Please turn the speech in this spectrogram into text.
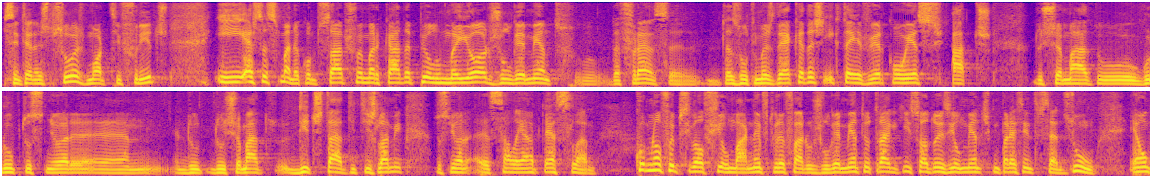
centenas de pessoas, mortos e feridos, e esta semana, como sabes, foi marcada pelo maior julgamento da França das últimas décadas e que tem a ver com esses atos do chamado grupo do senhor, eh, do, do chamado dito Estado dito Islâmico, do senhor eh, Saleh Abdeslam. Como não foi possível filmar nem fotografar o julgamento, eu trago aqui só dois elementos que me parecem interessantes. Um é um,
